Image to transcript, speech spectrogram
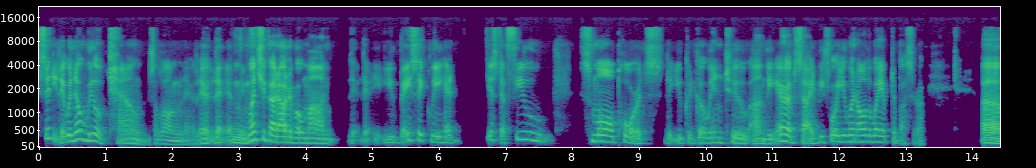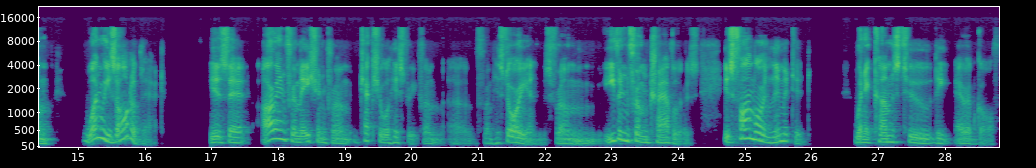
cities, there were no real towns along there. There, there I mean, once you got out of Oman, there, you basically had just a few small ports that you could go into on the Arab side before you went all the way up to Basra. Um, one result of that is that our information from textual history, from uh, from historians, from even from travelers, is far more limited when it comes to the Arab Gulf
